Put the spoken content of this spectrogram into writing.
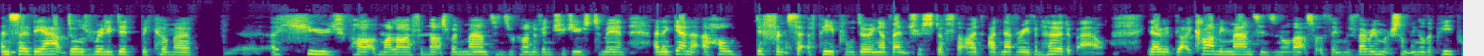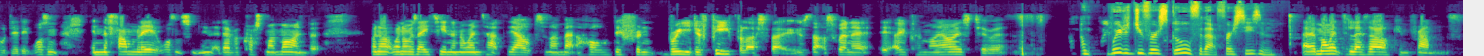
and so the outdoors really did become a a huge part of my life. And that's when mountains were kind of introduced to me. And and again a whole different set of people doing adventurous stuff that I'd, I'd never even heard about. You know like climbing mountains and all that sort of thing was very much something other people did. It wasn't in the family. It wasn't something that had ever crossed my mind. But when I when I was 18 and I went out to the Alps and I met a whole different breed of people I suppose that's when it, it opened my eyes to it. Where did you first go for that first season? Um, I went to Les Arcs in France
